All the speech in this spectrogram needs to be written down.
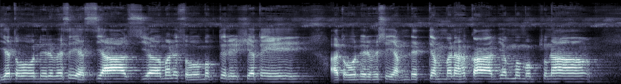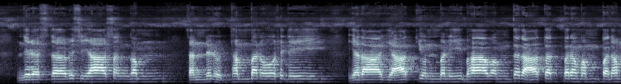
यतो निर्विषयस्यास्य मनसो मुक्तिरिष्यते, अतो निर्विषय नित्यम मन कार्यम मुक्षुना निरस्त विषयासंगम सन्निरुद्धम मनो हृदय यदा यात्युन्मनी भाव तदा तत्परम पदम।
